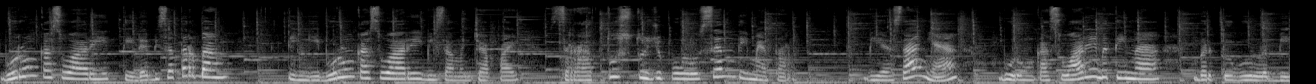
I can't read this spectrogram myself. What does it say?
Burung kasuari tidak bisa terbang. Tinggi burung kasuari bisa mencapai 170 cm. Biasanya, burung kasuari betina bertubuh lebih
